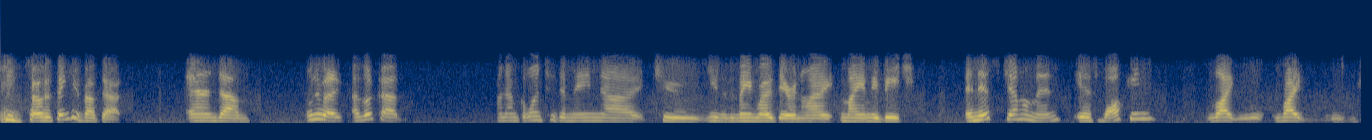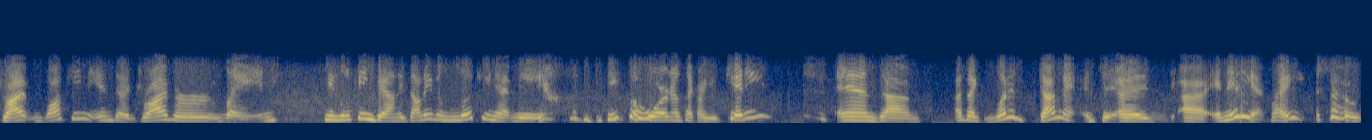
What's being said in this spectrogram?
so I was thinking about that, and um, anyway, I look up, and I'm going to the main uh, to you know the main road there in Miami Beach, and this gentleman is walking like like drive walking in the driver lane. He's looking down. He's not even looking at me. He's the horn. I was like, "Are you kidding?" And um, I was like, "What a dumb, uh, uh, an idiot, right?" So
